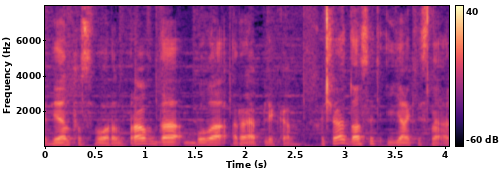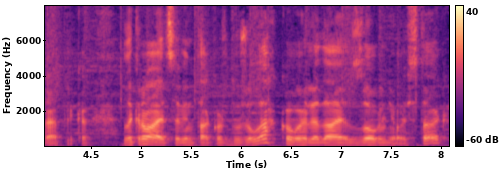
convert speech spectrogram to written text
Ventus Ворон. Правда, була репліка, хоча досить якісна репліка. Закривається він також дуже легко, виглядає ззовні ось так.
